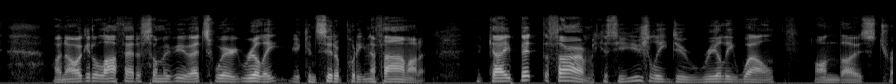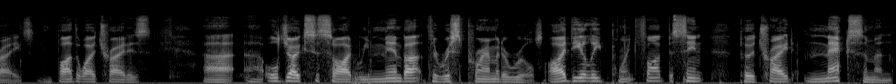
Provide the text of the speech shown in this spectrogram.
I know I get a laugh out of some of you. That's where really you consider putting the farm on it okay? Bet the farm because you usually do really well on those trades. And by the way traders uh, uh, all jokes aside remember the risk parameter rules. Ideally 0.5% per trade maximum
